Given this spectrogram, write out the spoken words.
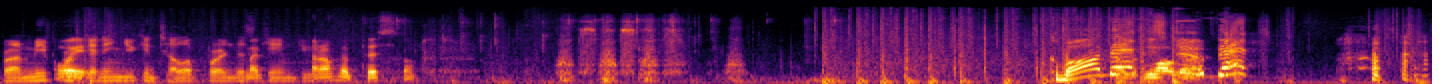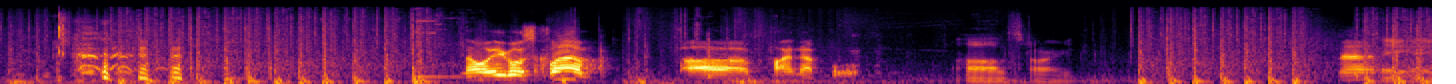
bro, me Wait. forgetting you can teleport in this My- game, dude. I don't have a pistol. Come on, bitch! Oh, bitch! no, Eagles clamp. Uh, pineapple. Oh, I'm sorry. Man, Hey, hey.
